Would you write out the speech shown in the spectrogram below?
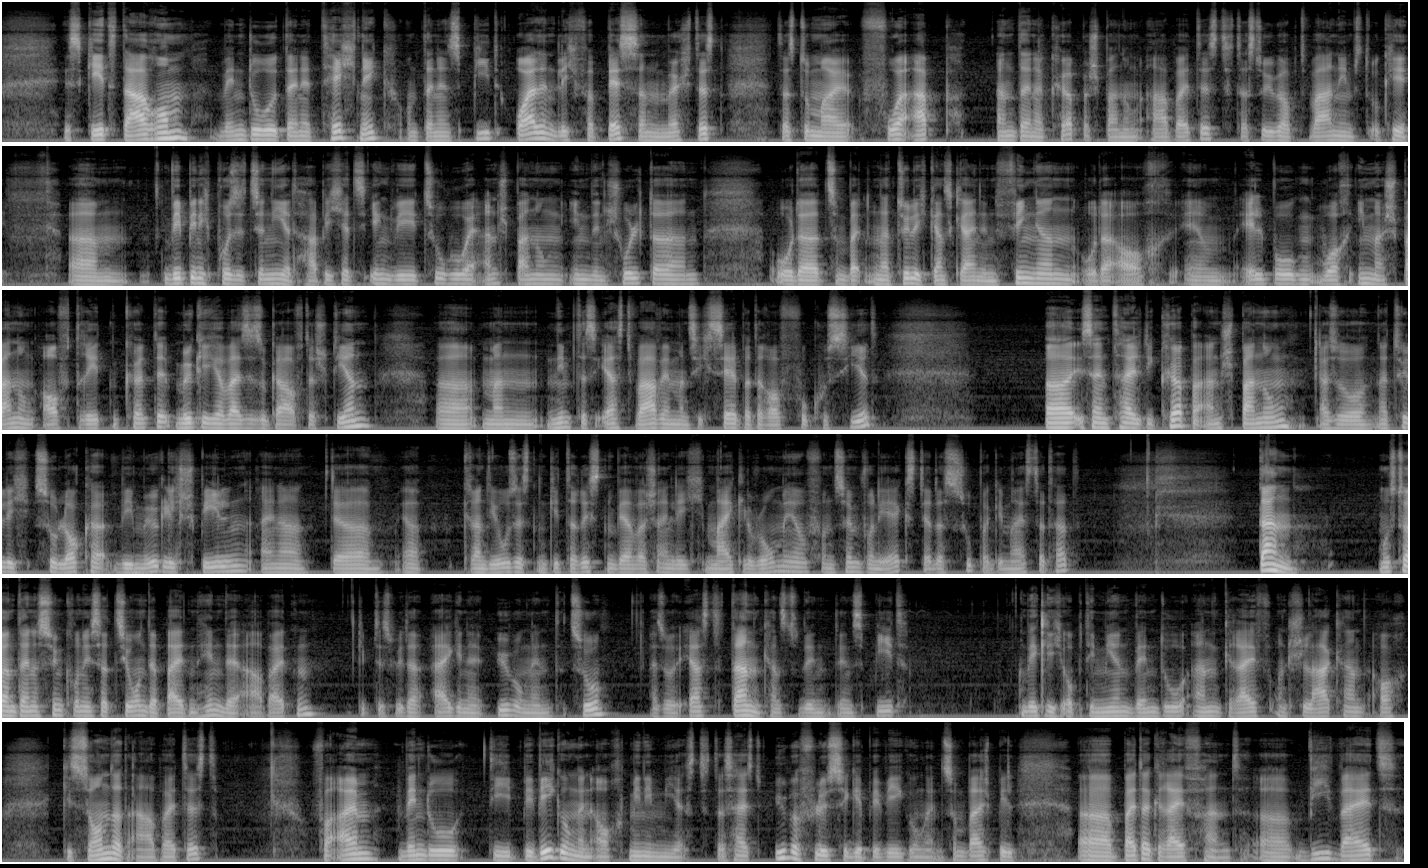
Es geht darum, wenn du deine Technik und deinen Speed ordentlich verbessern möchtest, dass du mal vorab an deiner Körperspannung arbeitest, dass du überhaupt wahrnimmst, okay, ähm, wie bin ich positioniert? Habe ich jetzt irgendwie zu hohe Anspannung in den Schultern oder zum Beispiel natürlich ganz klar in den Fingern oder auch im Ellbogen, wo auch immer Spannung auftreten könnte, möglicherweise sogar auf der Stirn. Äh, man nimmt das erst wahr, wenn man sich selber darauf fokussiert äh, ist ein Teil die Körperanspannung, also natürlich so locker wie möglich spielen. Einer der ja, grandiosesten Gitarristen wäre wahrscheinlich Michael Romeo von Symphony X, der das super gemeistert hat. Dann musst du an deiner Synchronisation der beiden Hände arbeiten. Gibt es wieder eigene Übungen dazu. Also erst dann kannst du den, den Speed wirklich optimieren, wenn du an Greif- und Schlaghand auch gesondert arbeitest. Vor allem, wenn du die Bewegungen auch minimierst, das heißt überflüssige Bewegungen, zum Beispiel äh, bei der Greifhand, äh, wie weit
